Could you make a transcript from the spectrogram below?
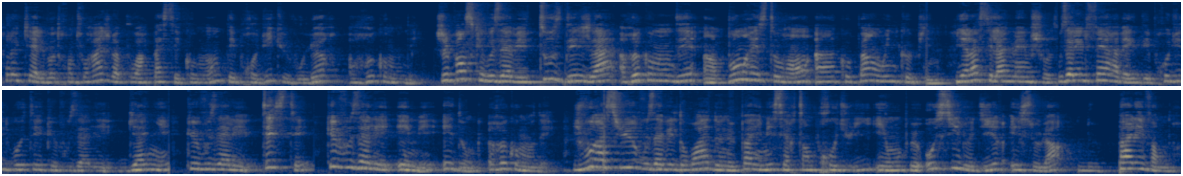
sur lequel votre entourage va pouvoir passer commande des produits que vous leur recommandez. Je pense que vous avez tous déjà recommandé un bon restaurant à un copain ou une copine. Bien là, c'est la même chose. Vous allez le faire avec des produits de beauté que vous allez gagner que vous allez tester, que vous allez aimer et donc recommander. Je vous rassure, vous avez le droit de ne pas aimer certains produits et on peut aussi le dire et cela, ne pas les vendre.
